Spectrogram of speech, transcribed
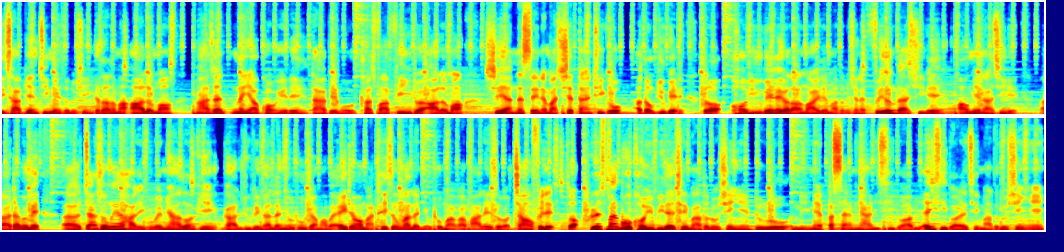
တခြားပြန်ကြည့်မယ်ဆိုလို့ရှိရင်ကစားသမားအားလုံးပေါင်း52ယောက်ခေါ်ခဲ့တယ်ဒါအပြင်ကို transfer fee အတွက်အားလုံးပေါင်း820နဲ့မှ8တန်းထိကိုအသုံးပြုခဲ့တယ်ဆိုတော့ခေါ်ယူခဲ့တဲ့ကစားသမားတွေထဲမှာဆိုလို့ရှိရင်လည်း fielder ရှိတယ်အောင်မြင်တာရှိတယ်အာဒါပေမဲ့အာကြာဆုံးတဲ့ဟာတွေကိုပဲများသောအားဖြင့်ကလူတွေကလက်ညှိုးထိုးကြမှာပဲအဲ့ဒီထဲမှာထိတ်ဆုံးကလက်ညှိုးထိုးမှာကဘာလဲဆိုတော့ Joao Felix ဆိုတော့ Griezmann ကိုခေါ်ယူပြီးတဲ့အချိန်မှာဆိုလို့ရှိရင်သူတို့အနေနဲ့ပတ်စံအများကြီးစီသွားပြီအဲ့ဒီစီသွားတဲ့အချိန်မှာဆိုလို့ရှိရင်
